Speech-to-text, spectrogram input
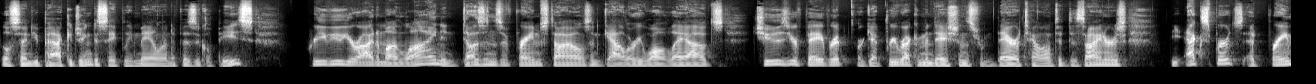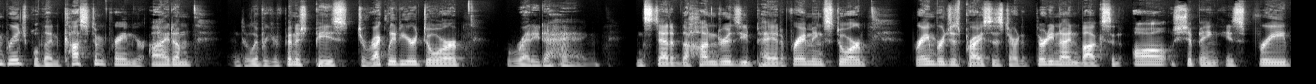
they'll send you packaging to safely mail in a physical piece. Preview your item online in dozens of frame styles and gallery wall layouts. Choose your favorite or get free recommendations from their talented designers. The experts at FrameBridge will then custom frame your item and deliver your finished piece directly to your door, ready to hang. Instead of the hundreds you'd pay at a framing store, FrameBridge's prices start at 39 bucks and all shipping is free.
